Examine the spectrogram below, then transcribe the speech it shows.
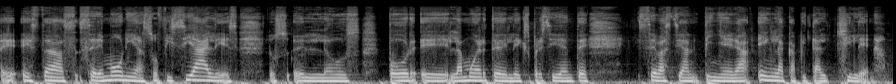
eh, estas ceremonias oficiales los, los por la muerte del expresidente Sebastián Piñera en la capital chilena.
